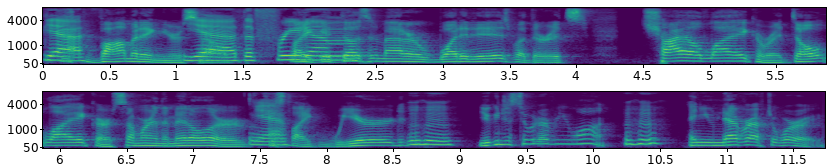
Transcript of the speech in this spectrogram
yeah. vomiting yourself. Yeah, the Like freedom. it doesn't matter what it is, whether it's childlike or adult like or somewhere in the middle or Yeah. just like weird. Mm-hmm. You can just do whatever you want, and you never have to worry.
